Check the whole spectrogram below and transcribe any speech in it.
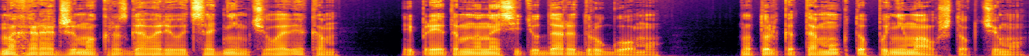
Махараджи мог разговаривать с одним человеком и при этом наносить удары другому, но только тому, кто понимал, что к чему.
